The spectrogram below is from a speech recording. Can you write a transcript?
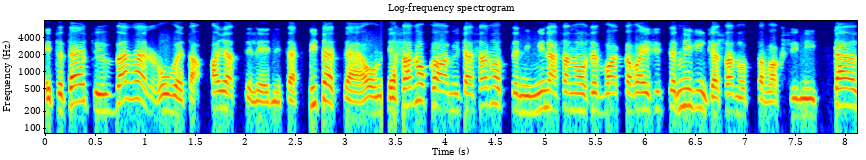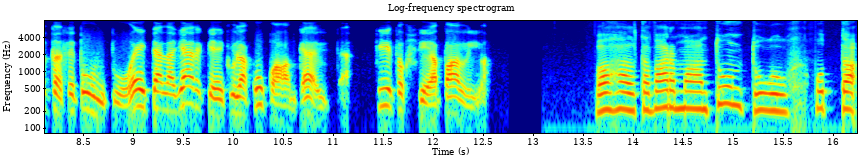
Että täytyy vähän ruveta ajattelemaan, että mitä tämä on. Ja sanokaa mitä sanotte, niin minä sanon sen vaikka vai sitten mihinkä sanottavaksi, niin tältä se tuntuu. Ei tällä järkeä kyllä kukaan käytä. Kiitoksia paljon. Pahalta varmaan tuntuu, mutta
